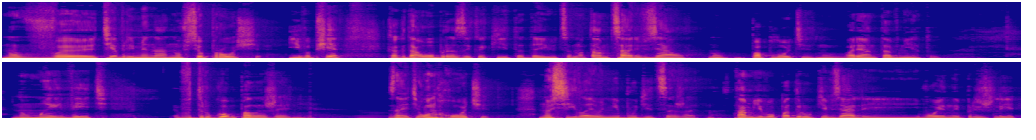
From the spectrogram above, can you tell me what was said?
ну, в те времена, ну, все проще. И вообще, когда образы какие-то даются, ну, там царь взял, ну, по плоти, ну, вариантов нету. Но мы ведь в другом положении. Знаете, он хочет, но силой он не будет сажать нас. Там его под руки взяли, и воины пришли.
